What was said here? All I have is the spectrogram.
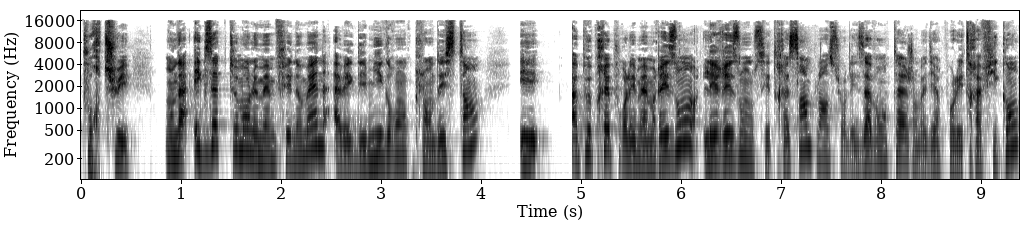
pour tuer on a exactement le même phénomène avec des migrants clandestins et à peu près pour les mêmes raisons. Les raisons, c'est très simple, hein, sur les avantages, on va dire, pour les trafiquants.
